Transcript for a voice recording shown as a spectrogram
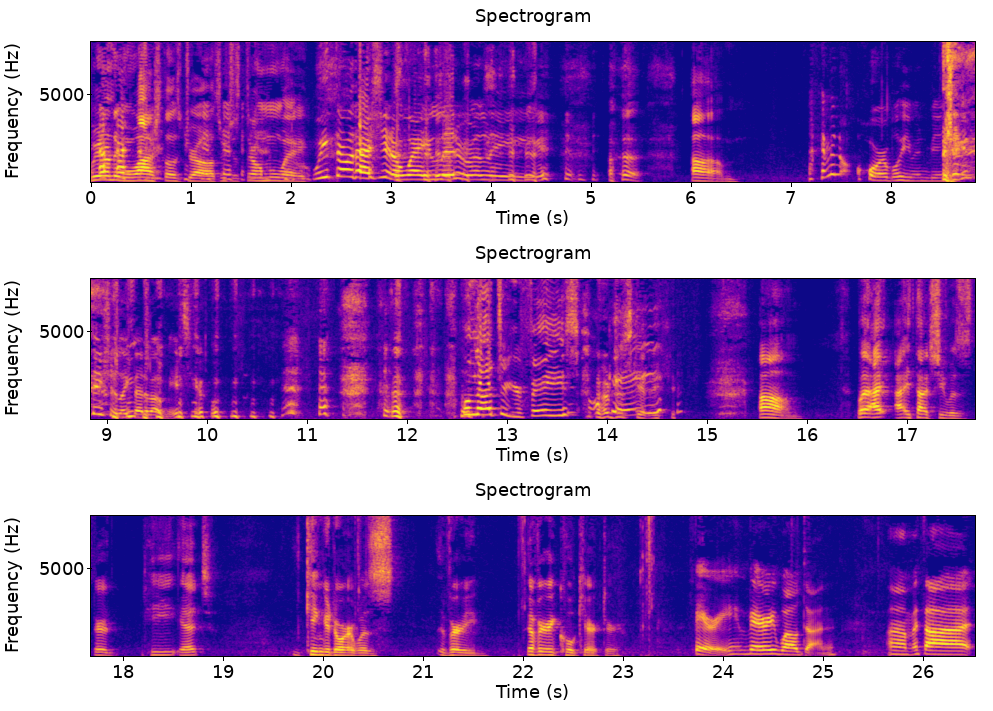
we don't even wash those draws. We just throw them away. We throw that shit away, literally. Um, I'm an horrible human being. You can say shit like that about me too. well, not to your face. No, I'm just kidding. Um, but I, I thought she was, or he, it, King Ghidorah was a very, a very cool character. Very, very well done. Um, I thought.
